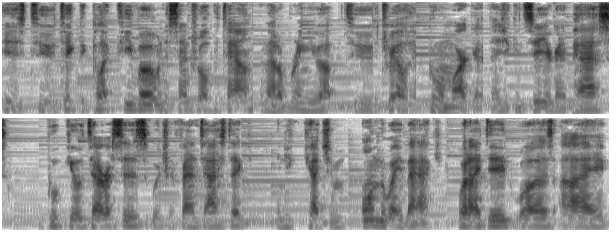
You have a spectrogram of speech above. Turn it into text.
is to take the Colectivo in the central of the town and that'll bring you up to the trailhead, Pumamarca. As you can see, you're going to pass Puquio terraces, which are fantastic, and you can catch them on the way back. What I did was I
